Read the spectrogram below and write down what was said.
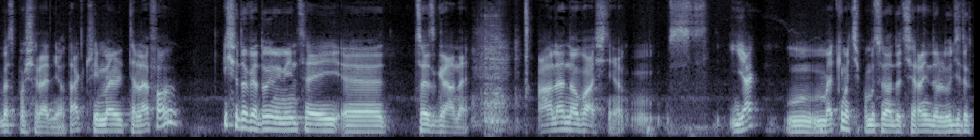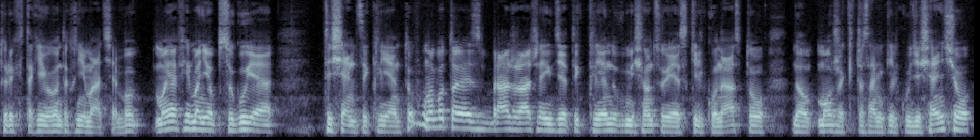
bezpośrednio, tak? Czyli mail, telefon i się dowiaduję mniej więcej, e, co jest grane. Ale no właśnie, jak, jakie macie pomysły na docieranie do ludzi, do których takiego kontaktu nie macie? Bo moja firma nie obsługuje tysięcy klientów, no bo to jest branża raczej, gdzie tych klientów w miesiącu jest kilkunastu, no może czasami kilkudziesięciu,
